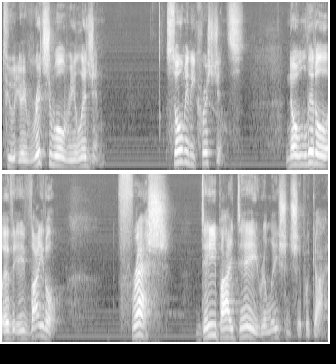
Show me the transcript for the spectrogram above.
to a ritual religion. So many Christians know little of a vital, fresh, day by day relationship with God.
